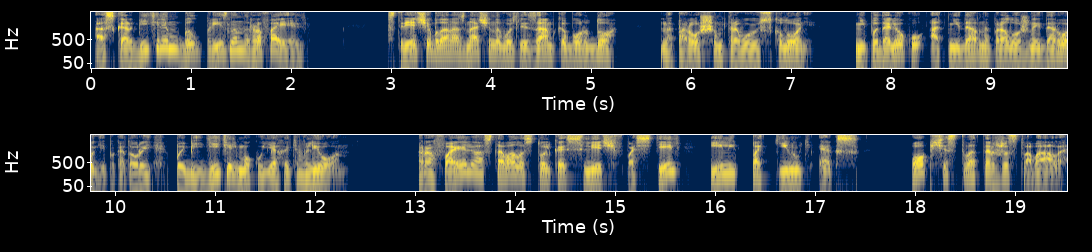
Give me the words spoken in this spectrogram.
Оскорбителем был признан Рафаэль. Встреча была назначена возле замка Бордо, на поросшем травою склоне, неподалеку от недавно проложенной дороги, по которой победитель мог уехать в Лион. Рафаэлю оставалось только слечь в постель или покинуть Экс. Общество торжествовало.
